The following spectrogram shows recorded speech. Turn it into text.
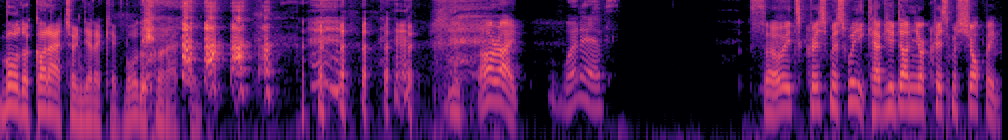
Boldog karácsony, gyerekek, boldog karácsony. All right. What ifs? So it's Christmas week. Have you done your Christmas shopping?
